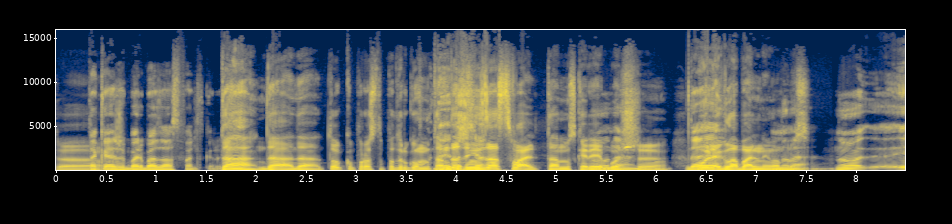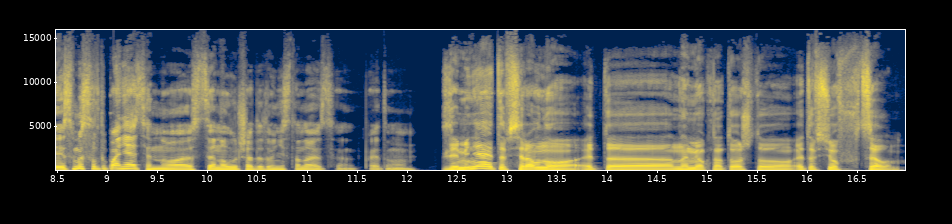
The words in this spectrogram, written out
э, Такая же борьба за асфальт, короче. Да, да, да. Только просто по-другому. Там Да это даже не всё- за асфальт. Там скорее Ну да. больше... Да, Более глобальные Ну вопросы. да. Ну, и смысл-то понятен, но сцена лучше от этого не становится. Поэтому... Для меня это все равно, это намек на то, что это все в целом.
